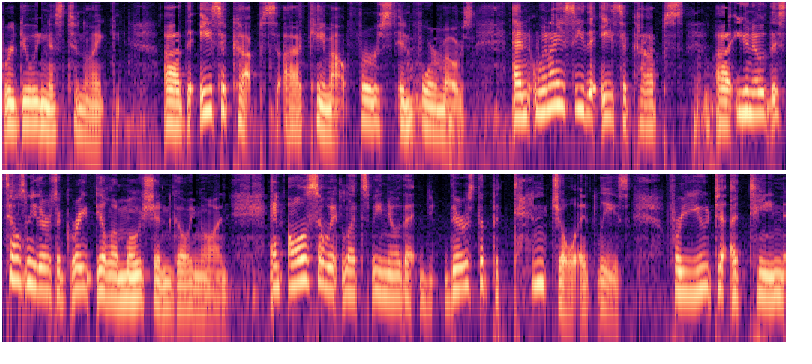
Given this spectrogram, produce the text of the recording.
we're doing this tonight. Uh, the Ace of Cups uh, came out first and foremost. And when I see the Ace of Cups, uh, you know, this tells me there's a great deal of emotion going on. And also it lets me know that there's the potential, at least, for you to attain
